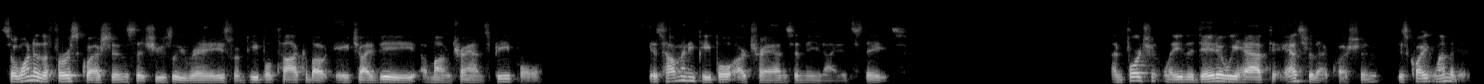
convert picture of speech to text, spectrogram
So one of the first questions that's usually raised when people talk about HIV among trans people is how many people are trans in the United States? Unfortunately, the data we have to answer that question is quite limited.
